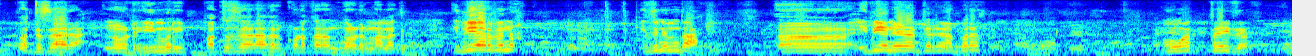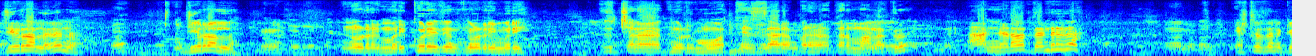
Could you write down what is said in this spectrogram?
ಇಪ್ಪತ್ತು ಸಾವಿರ. ನೋಡ್ರಿ, ಈ ಮರಿ ಇಪ್ಪತ್ತು ಸಾವಿರ ಆದ್ರೆ ಕೊಡ್ತಾರಂತ ನೋಡ್ರಿ ಮಲಕ್. ಇದು ಯಾರ್ದನ ಇದು ನಿಮ್ದ? ಇದೇನು ಹೇಳತ್ತೀರಿ ವ್ಯಾಪಾರ ಮೂವತ್ತೈದು. ಜೀರೋ ಅಲ್ಲ ಏನು ಜೀರೋ ಅಲ್ಲ? ನೋಡ್ರಿ, ಮರಿ ಕುರಿ ಇದೆ ಅಂತ ನೋಡ್ರಿ ಮರಿ. ಇದು ಚೆನ್ನಾಗೈತೆ ನೋಡ್ರಿ, ಮೂವತ್ತೈದು ಸಾವಿರ ವ್ಯಾಪಾರ ಹೇಳ್ತಾರೆ ಮಾಲಕರು. ಆ ನಡೆದನ್ರಿ ಇದು? ಎಷ್ಟು ತನಕ?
